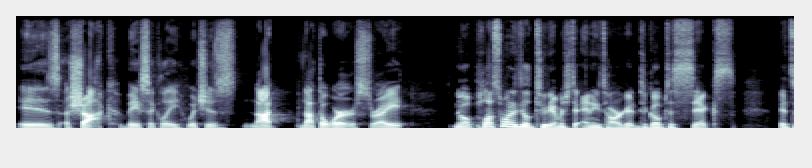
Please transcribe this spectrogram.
is a shock, basically, which is not not the worst, right? No, plus one to deal two damage to any target to go up to six. It's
